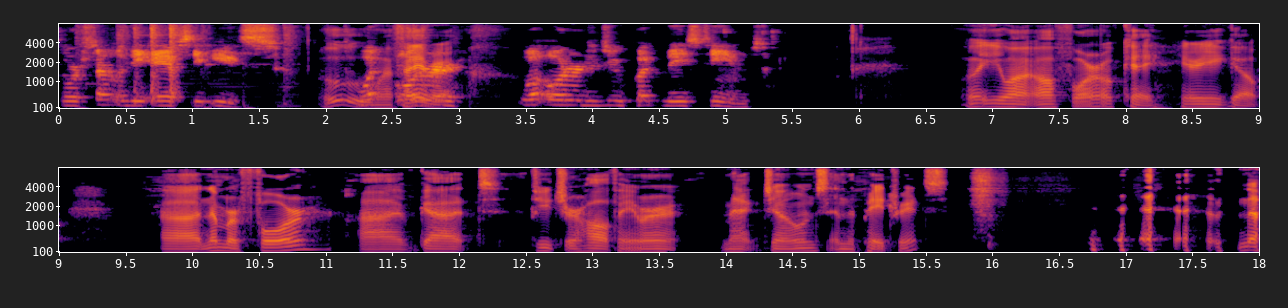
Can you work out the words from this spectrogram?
we're starting with the AFC East. Ooh, What my favorite. What order did you put these teams? What you want? All four? Okay, here you go. Uh, number four, I've got future Hall of Famer Mac Jones and the Patriots. no,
